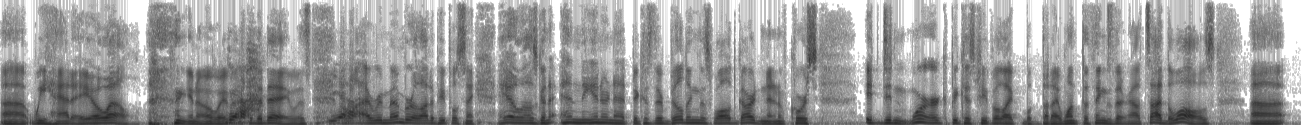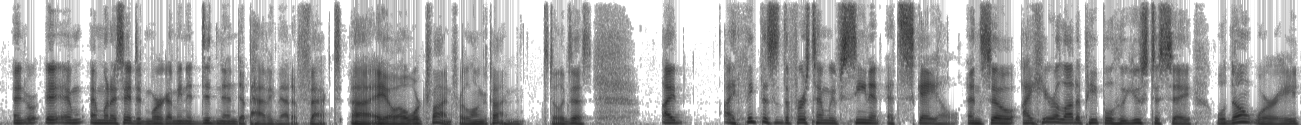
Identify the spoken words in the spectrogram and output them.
uh, we had AOL, you know, way yeah. back in the day. It was yeah. lot, I remember a lot of people saying AOL is going to end the internet because they're building this walled garden, and of course, it didn't work because people are like, well, but I want the things that are outside the walls. Uh, and, and, and when I say it didn't work, I mean it didn't end up having that effect. Uh, AOL worked fine for a long time; it still exists. I I think this is the first time we've seen it at scale. And so I hear a lot of people who used to say, well, don't worry,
